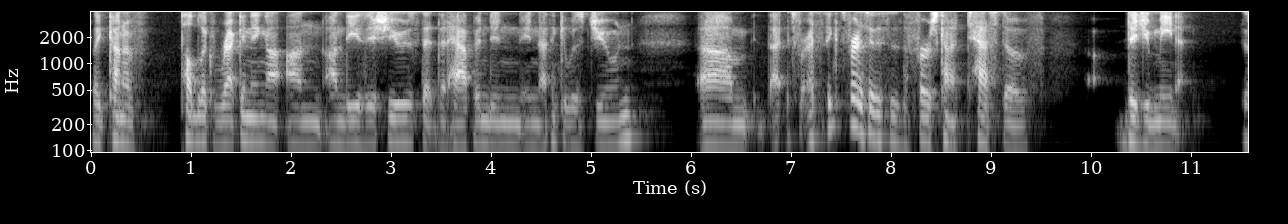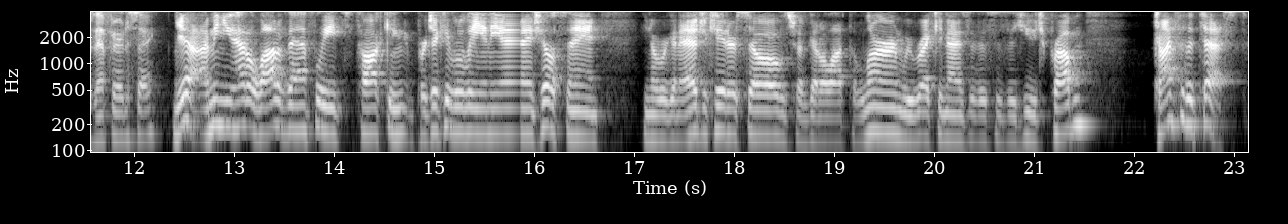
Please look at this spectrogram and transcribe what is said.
like kind of public reckoning on on these issues that that happened in in I think it was June. Um, I think it's fair to say this is the first kind of test of did you mean it? Is that fair to say? Yeah, I mean, you had a lot of athletes talking, particularly in the NHL, saying, you know, we're going to educate ourselves. I've got a lot to learn. We recognize that this is a huge problem. Time for the test.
